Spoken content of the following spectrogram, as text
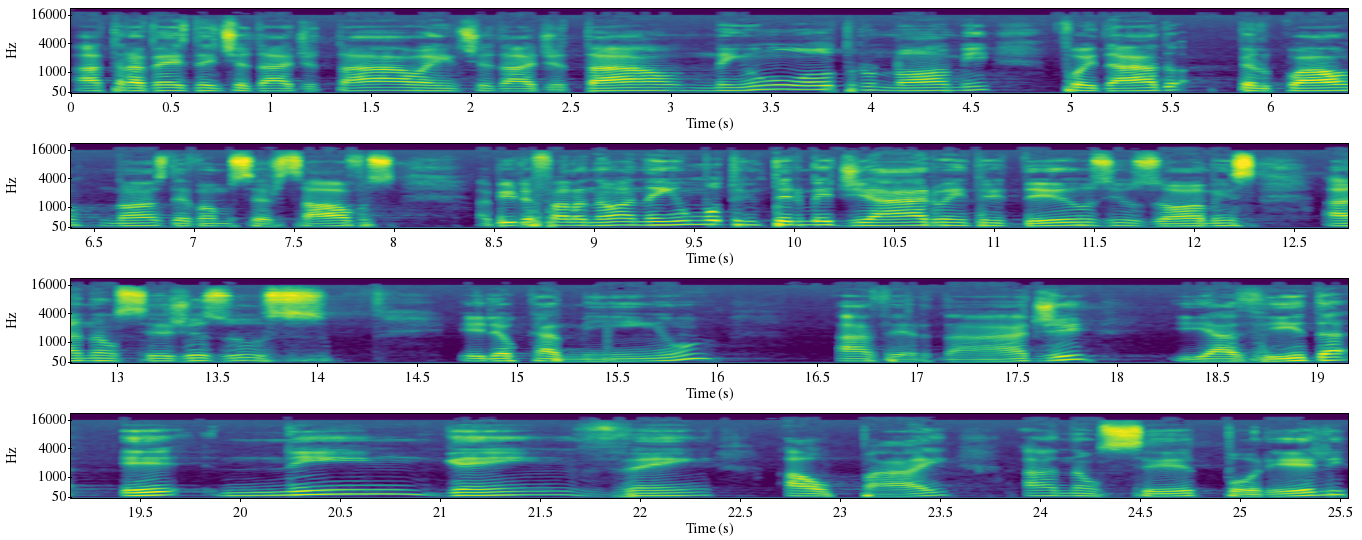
Através da entidade tal, a entidade tal, nenhum outro nome foi dado pelo qual nós devamos ser salvos. A Bíblia fala: não há nenhum outro intermediário entre Deus e os homens a não ser Jesus. Ele é o caminho, a verdade e a vida, e ninguém vem ao Pai a não ser por Ele.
